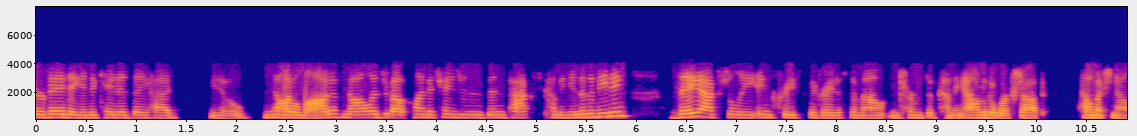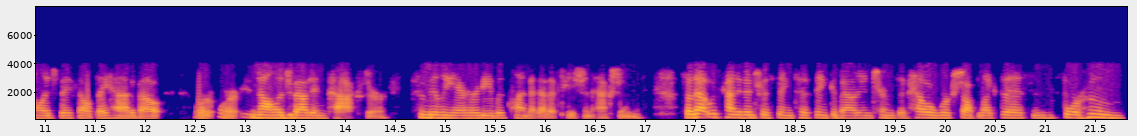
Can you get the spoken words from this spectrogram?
survey, they indicated they had, you know, not a lot of knowledge about climate change and its impacts coming into the meeting. They actually increased the greatest amount in terms of coming out of the workshop, how much knowledge they felt they had about, or, or knowledge about impacts or familiarity with climate adaptation actions. So that was kind of interesting to think about in terms of how a workshop like this and for whom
